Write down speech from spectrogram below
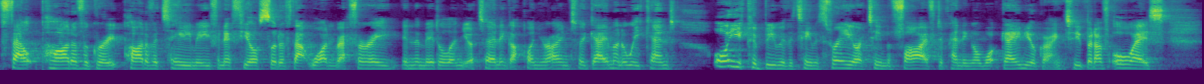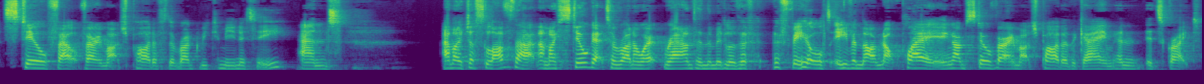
felt part of a group, part of a team, even if you're sort of that one referee in the middle and you're turning up on your own to a game on a weekend. Or you could be with a team of three or a team of five, depending on what game you're going to. But I've always still felt very much part of the rugby community. And and I just love that. And I still get to run around in the middle of the, the field, even though I'm not playing. I'm still very much part of the game, and it's great.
